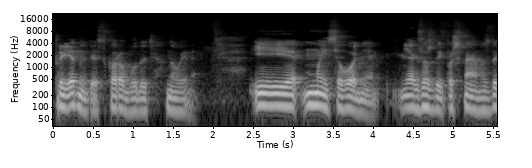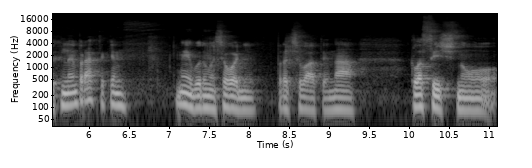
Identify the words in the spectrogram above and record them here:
приєднуйтесь, скоро будуть новини. І ми сьогодні, як завжди, починаємо з дихальної практики. Ми будемо сьогодні працювати на класичну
